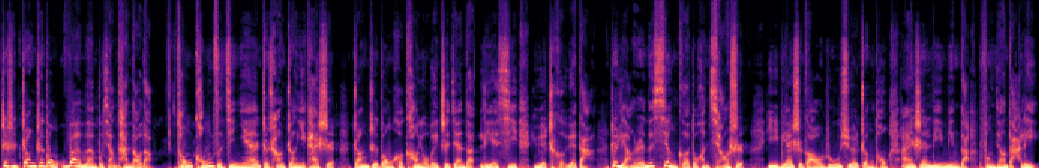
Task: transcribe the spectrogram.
这是张之洞万万不想看到的。从孔子纪年这场争议开始，张之洞和康有为之间的裂隙越扯越大。这两个人的性格都很强势，一边是搞儒学正统、安身立命的封疆大吏，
